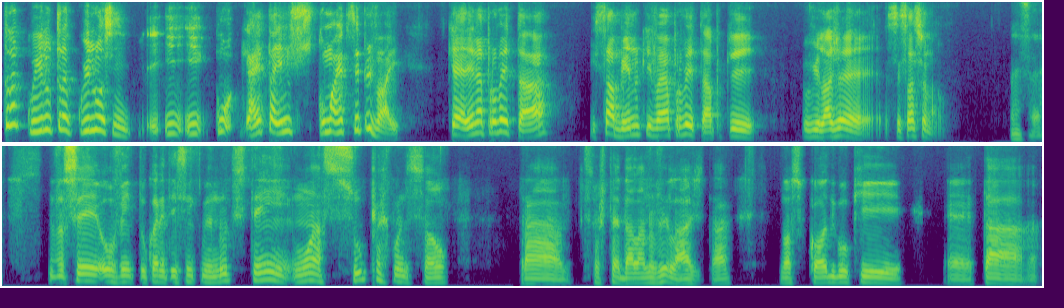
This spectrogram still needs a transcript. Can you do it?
Tranquilo, tranquilo, assim. E, e, a gente tá indo como a gente sempre vai. Querendo aproveitar e sabendo que vai aproveitar, porque o Village é sensacional. É. E você, ouvinte do 45 Minutos, tem uma super condição para se hospedar lá no Village, tá? Nosso código que é, tá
